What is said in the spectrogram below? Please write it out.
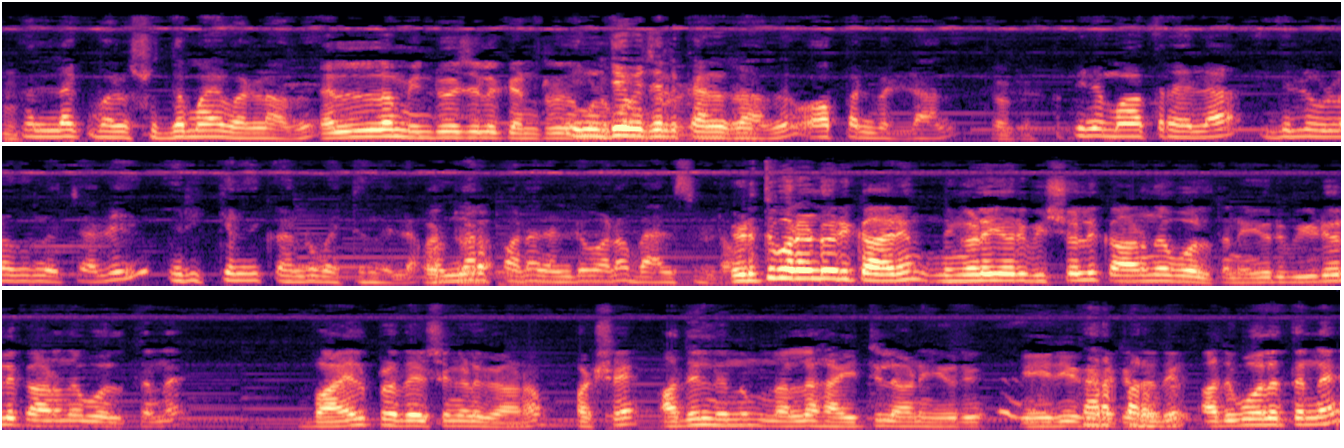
നല്ല ശുദ്ധമായ വെള്ളമാണ് എല്ലാം ഇൻഡിവിജ്വൽ കിണർ ഇൻഡിവിജ്വൽ കിണറാണ് ഓപ്പൺ വെള്ളമാണ് ഓക്കെ. പിന്നെ മാത്രമല്ല ഇതിലുള്ളതെന്ന് വെച്ചാൽ ഒരിക്കലും കിണർ പറ്റുന്നില്ല. ഒന്നര പട രണ്ട് പട ബാലൻസ് ഉണ്ടാവും. എടുത്തു പറയേണ്ട ഒരു കാര്യം നിങ്ങൾ ഈ ഒരു വിഷ്വലിൽ കാണുന്ന പോലെ തന്നെ ഈ ഒരു വീഡിയോയിൽ കാണുന്ന പോലെ തന്നെ വയൽ പ്രദേശങ്ങൾ കാണാം. പക്ഷെ അതിൽ നിന്നും നല്ല ഹൈറ്റിലാണ് ഈ ഒരു ഏരിയ കിടക്കുന്നത്. അതുപോലെ തന്നെ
